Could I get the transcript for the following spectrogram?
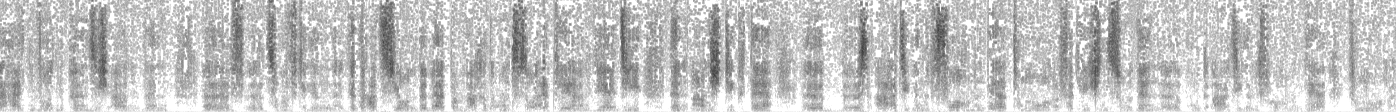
erhalten wurden, können sich an den äh, zukünftigen Bemerkbar machen. Und so erklären wir die, den Anstieg der äh, bösartigen Formen der Tumore verglichen zu den gutartigen Formen der Tumore.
